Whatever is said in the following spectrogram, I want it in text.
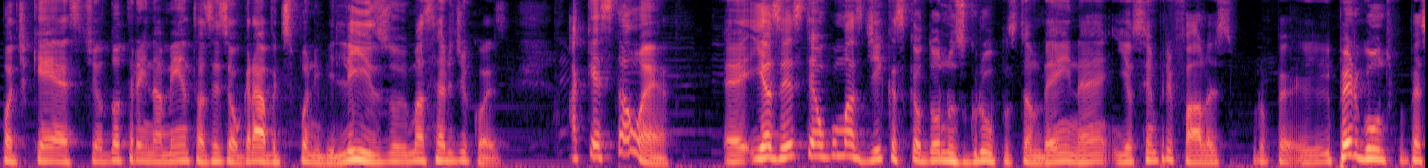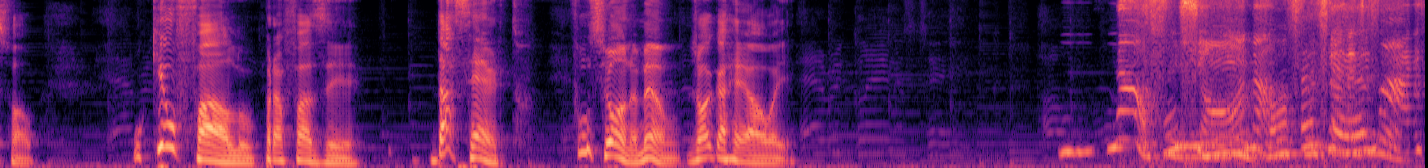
podcast, eu dou treinamento, às vezes eu gravo, disponibilizo, uma série de coisas. A questão é, é, e às vezes tem algumas dicas que eu dou nos grupos também, né? E eu sempre falo isso pro, e pergunto pro pessoal. O que eu falo para fazer dá certo? Funciona mesmo? Joga real aí. Não, Sim, funciona. Funciona demais.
